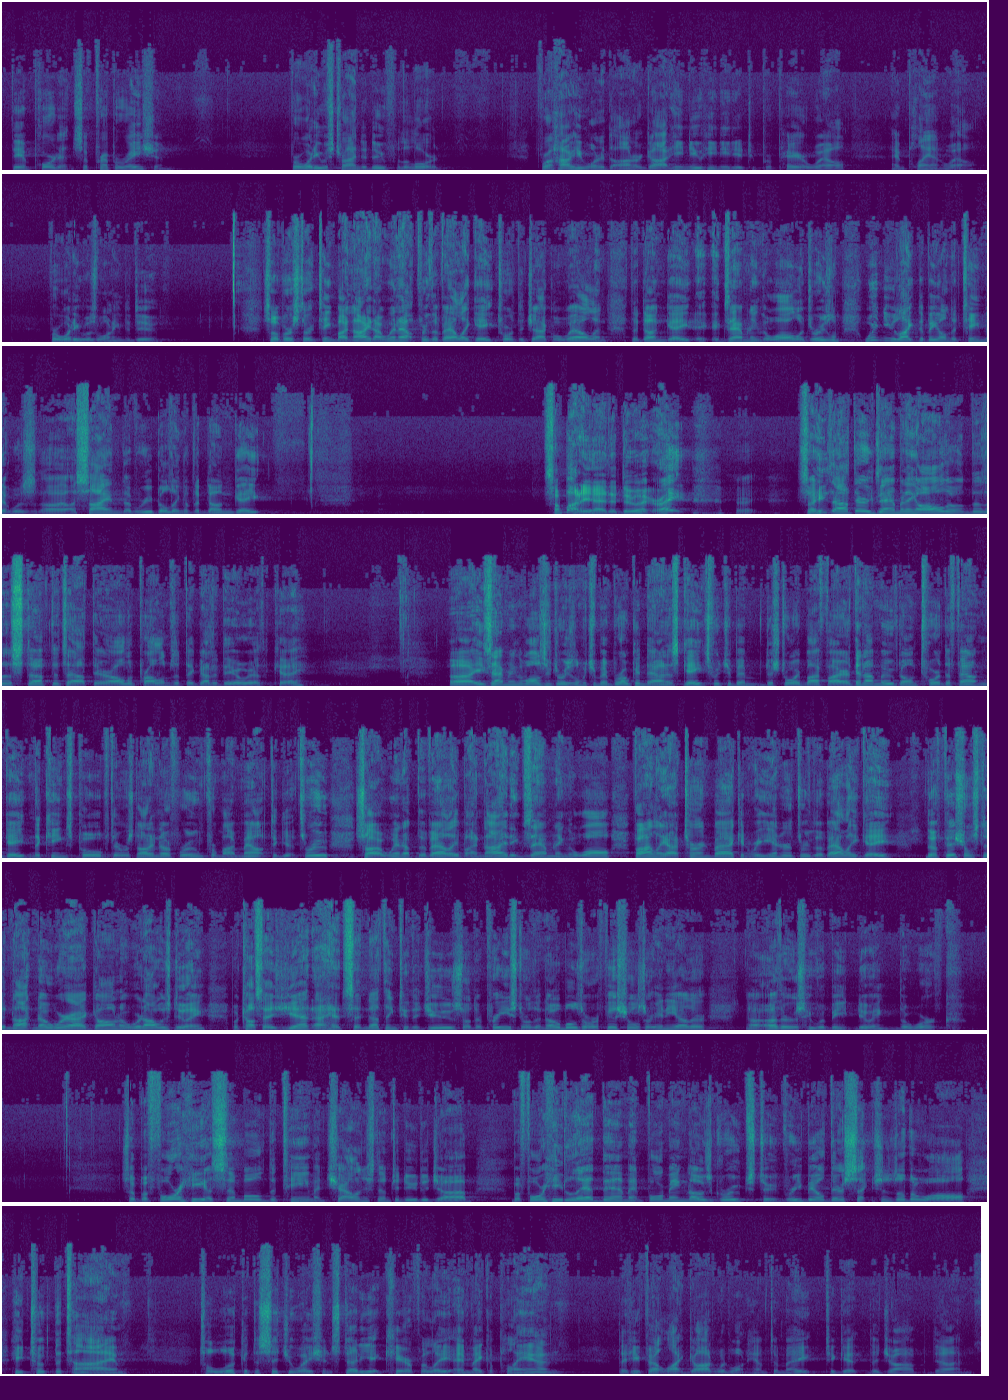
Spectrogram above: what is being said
the importance of preparation for what he was trying to do for the Lord, for how he wanted to honor God. He knew he needed to prepare well and plan well for what he was wanting to do. So, verse 13, by night I went out through the valley gate toward the jackal well and the dung gate, examining the wall of Jerusalem. Wouldn't you like to be on the team that was uh, assigned the rebuilding of the dung gate? Somebody had to do it, right? So he's out there examining all the, the, stuff that's out there, all the problems that they've got to deal with, okay? Uh, examining the walls of Jerusalem, which have been broken down, its gates, which have been destroyed by fire. Then I moved on toward the fountain gate and the king's pool, but there was not enough room for my mount to get through. So I went up the valley by night, examining the wall. Finally, I turned back and re entered through the valley gate. The officials did not know where I had gone or what I was doing, because as yet I had said nothing to the Jews or the priests or the nobles or officials or any other uh, others who would be doing the work. So before he assembled the team and challenged them to do the job, before he led them and forming those groups to rebuild their sections of the wall, he took the time to look at the situation, study it carefully, and make a plan that he felt like God would want him to make to get the job done.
